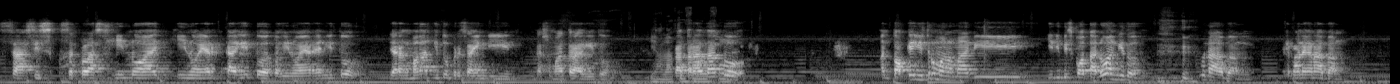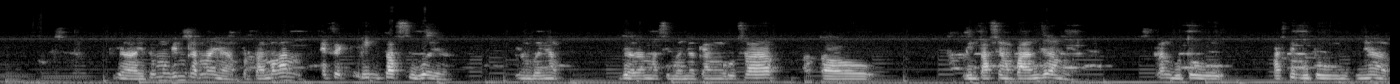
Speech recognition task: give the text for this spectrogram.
sasis sekelas Hino Hino RK gitu atau Hino RN gitu jarang banget gitu bersaing di tingkat Sumatera gitu. laku Rata-rata tuh mentoknya justru malah malah di jadi bis kota doang gitu. Itu kenapa bang? Gimana kenapa bang? Ya itu mungkin karena ya pertama kan efek lintas juga ya. Yang banyak jalan masih banyak yang rusak atau lintas yang panjang ya. Kan butuh pasti butuhnya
